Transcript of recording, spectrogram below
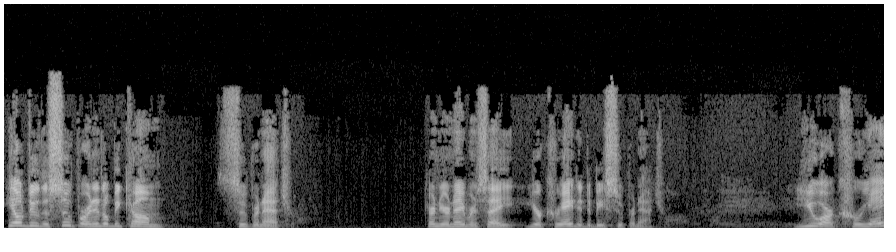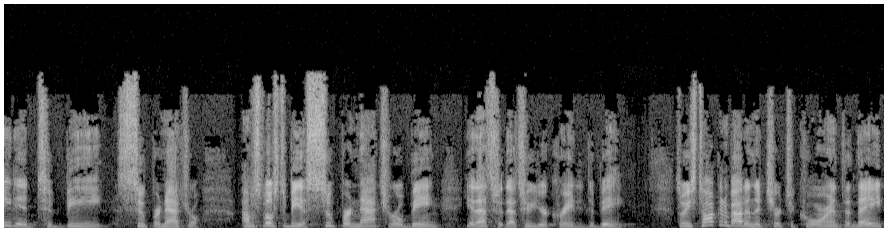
he'll do the super and it'll become supernatural. Turn to your neighbor and say, You're created to be supernatural. You are created to be supernatural. I'm supposed to be a supernatural being. Yeah, that's, that's who you're created to be. So he's talking about in the church of Corinth, and they,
